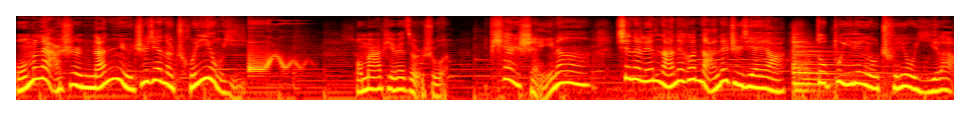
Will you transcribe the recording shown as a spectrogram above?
我们俩是男女之间的纯友谊。”我妈撇撇嘴说：“骗谁呢？现在连男的和男的之间呀，都不一定有纯友谊了。”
